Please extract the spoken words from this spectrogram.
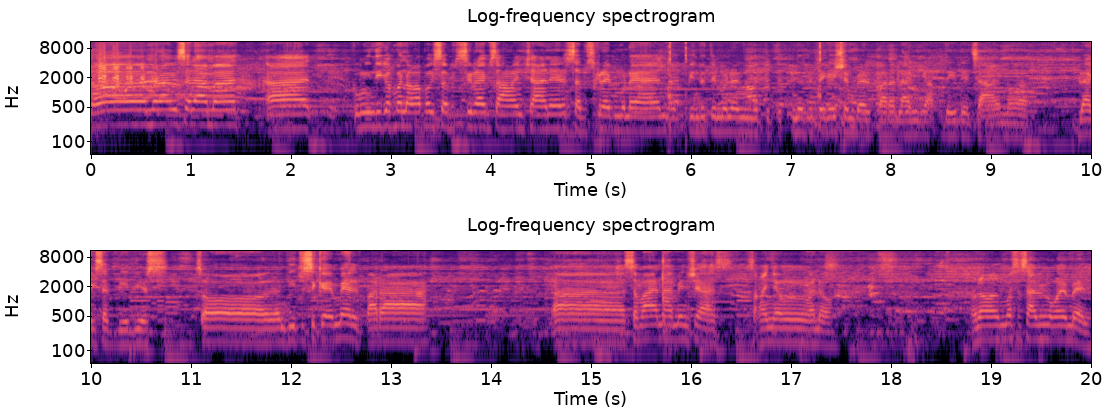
So, maraming salamat at kung hindi ka pa nakapag-subscribe sa akin channel, subscribe mo na yan at pindutin mo na yung noti- notification bell para lagi ka updated sa aking mga vlogs at videos. So, nandito si Kuya Mel para ah samahan namin siya sa kanyang ano ano masasabi mo Kuya Mel?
